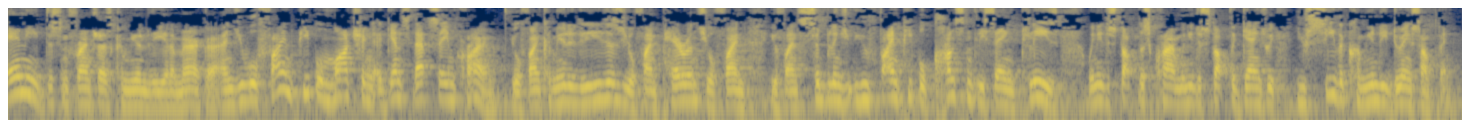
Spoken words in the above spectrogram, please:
any disenfranchised community in America, and you will find people marching against that same crime. You'll find community leaders, you'll find parents, you'll find, you'll find siblings, you find people constantly saying, please, we need to stop this crime, we need to stop the gangs. We, you see the community doing something.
